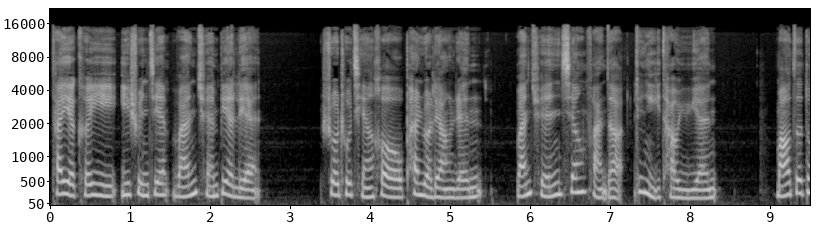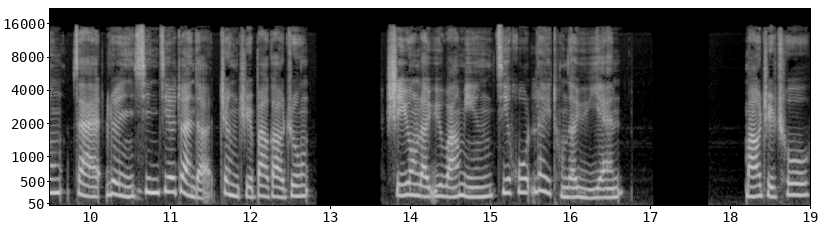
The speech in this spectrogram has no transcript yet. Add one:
他也可以一瞬间完全变脸。说出前后判若两人、完全相反的另一套语言。毛泽东在《论新阶段的政治报告》中，使用了与王明几乎类同的语言。毛指出，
